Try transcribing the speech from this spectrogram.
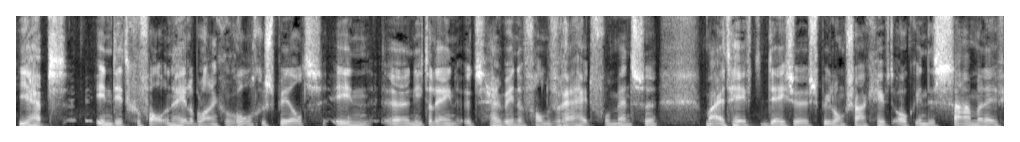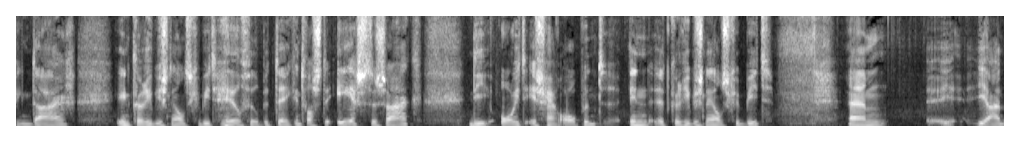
je hebt in dit geval een hele belangrijke rol gespeeld in eh, niet alleen het herwinnen van vrijheid voor mensen, maar het heeft, deze spelonkzaak heeft ook in de samenleving daar, in het Caribisch Nederlands gebied, heel veel betekend. Het was de eerste zaak die ooit is heropend in het Caribisch Nederlands gebied. Eh, ja,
